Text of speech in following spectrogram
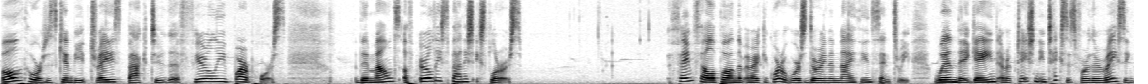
Both horses can be traced back to the fairly barb horse, the mounts of early Spanish explorers. Fame fell upon the American quarter horse during the 19th century when they gained a reputation in Texas for their racing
